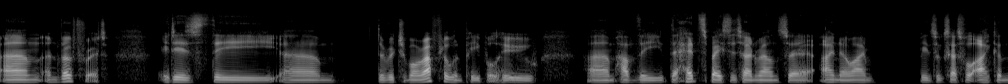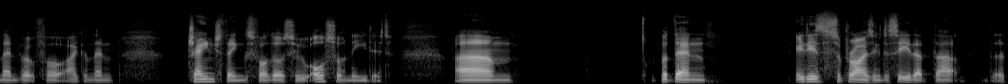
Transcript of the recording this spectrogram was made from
and, and vote for it. It is the um, the richer, more affluent people who um, have the the headspace to turn around and say, "I know I'm being successful. I can then vote for. I can then change things for those who also need it." Um, but then it is surprising to see that that that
